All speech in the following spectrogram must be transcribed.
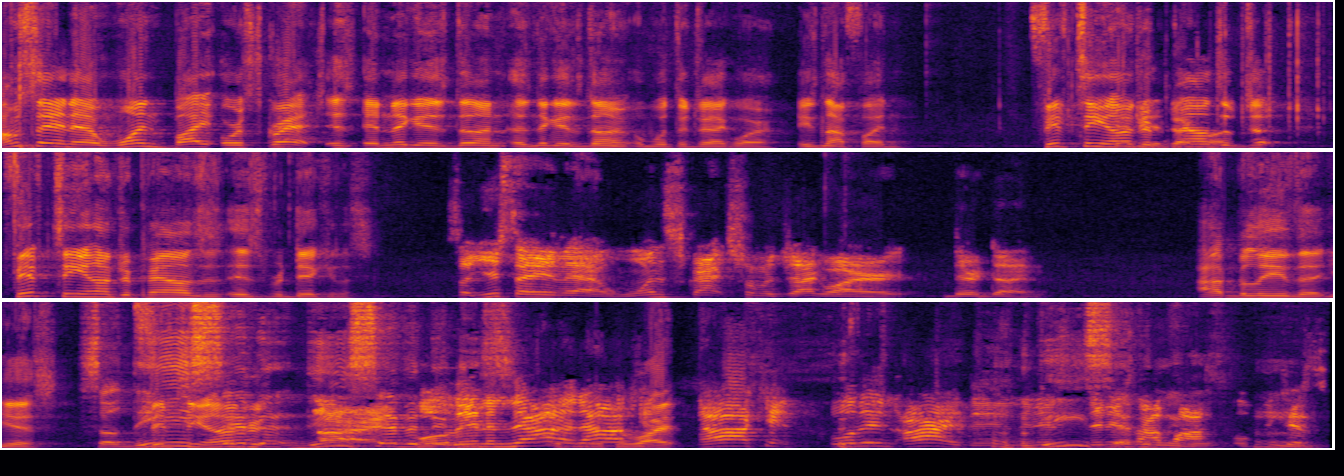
I'm saying that one bite or scratch is a nigga is done. A nigga is done with the jaguar. He's not fighting. Fifteen hundred pounds of fifteen hundred pounds is, is ridiculous. So you're saying that one scratch from a Jaguar, they're done. I believe that yes. So these 1500 seven, these All right. seven well, niggas. then now, now, I can't, right- now I can't. Well, then all right, then, then, These then it's not niggas. possible Hmm. because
